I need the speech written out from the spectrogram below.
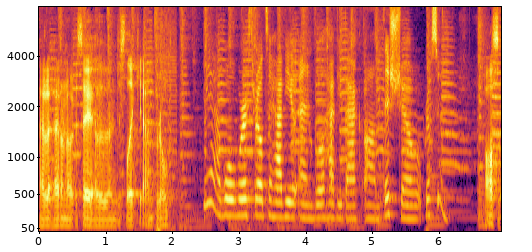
I, I don't know what to say other than just like, yeah, I'm thrilled. Yeah, well, we're thrilled to have you, and we'll have you back on this show real soon. Awesome.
